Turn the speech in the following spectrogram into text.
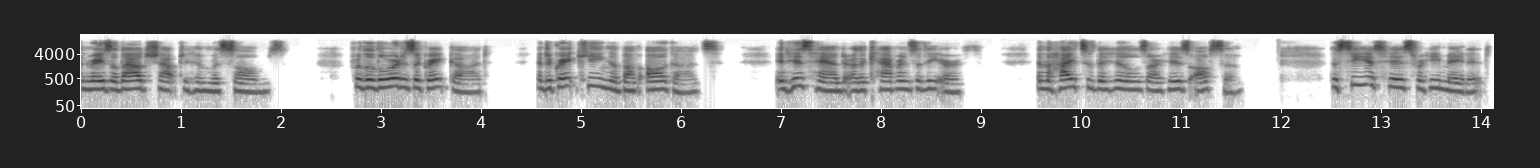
and raise a loud shout to him with psalms. For the Lord is a great God and a great King above all gods. In his hand are the caverns of the earth, and the heights of the hills are his also. The sea is his, for he made it,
